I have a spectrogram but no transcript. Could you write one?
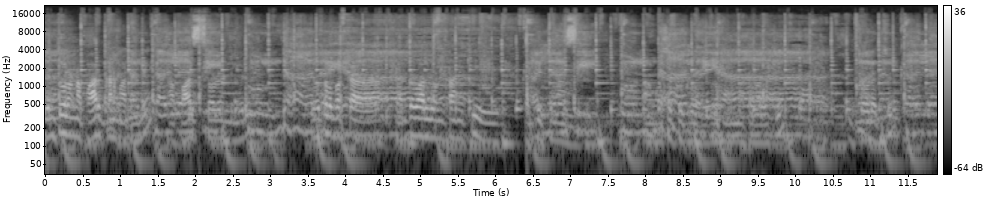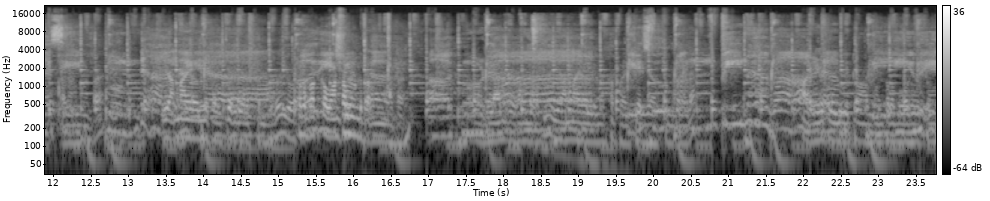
జంతువులు ఉన్న పార్క్ అనమాట అది. ఆ పార్క్ చూడండి మీరు. యువతల పక్క పెద్దవాళ్ళు ఉండటానికి కట్టించిన ఆ వసతి గృహం అన్నమాట వాళ్ళకి. చూడొచ్చు. ఈ అమ్మాయి వాళ్ళు పరిచయం చేస్తున్నారు. యువతల పక్క వంటలు వండుతారు అనమాట ఈ అమ్మాయి వాళ్ళు మొత్తం పరిచయం చేస్తున్నారు ఆ రేకులు ఆ పోగొట్టడం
